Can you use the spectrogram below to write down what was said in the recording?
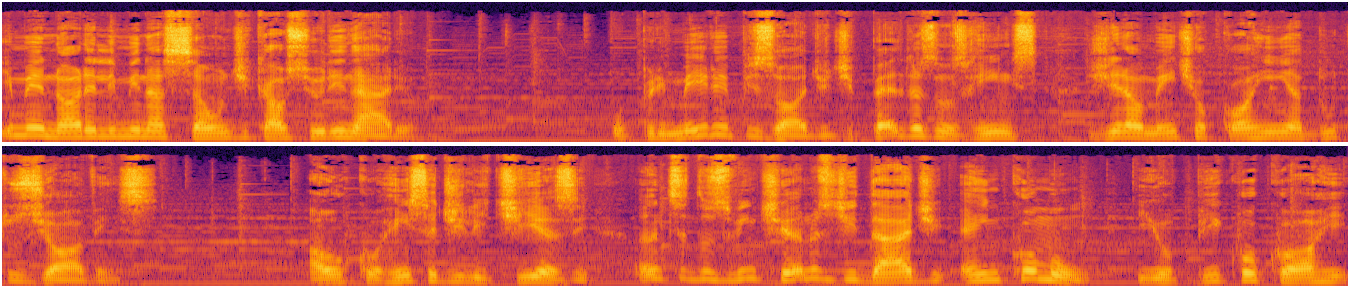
e menor eliminação de cálcio urinário. O primeiro episódio de pedras nos rins geralmente ocorre em adultos jovens. A ocorrência de litíase antes dos 20 anos de idade é incomum e o pico ocorre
